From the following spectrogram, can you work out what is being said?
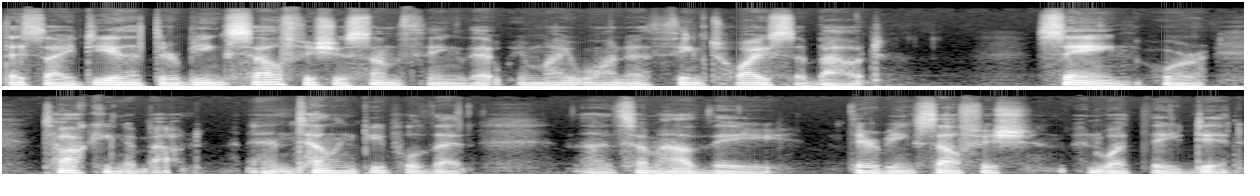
this idea that they're being selfish is something that we might want to think twice about saying or talking about and telling people that uh, somehow they they're being selfish in what they did.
